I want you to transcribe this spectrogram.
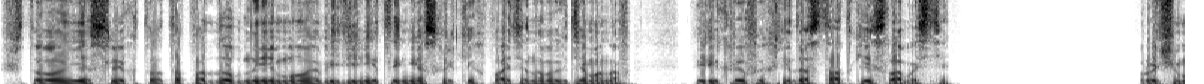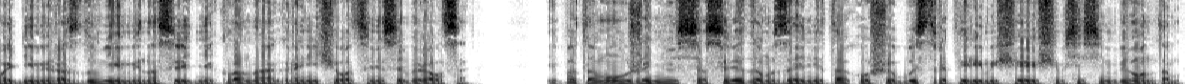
Что, если кто-то подобный ему объединит и нескольких платиновых демонов, перекрыв их недостатки и слабости? Впрочем, одними раздумьями наследник клана ограничиваться не собирался, и потому уже несся следом за не так уж и быстро перемещающимся симбионтом,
